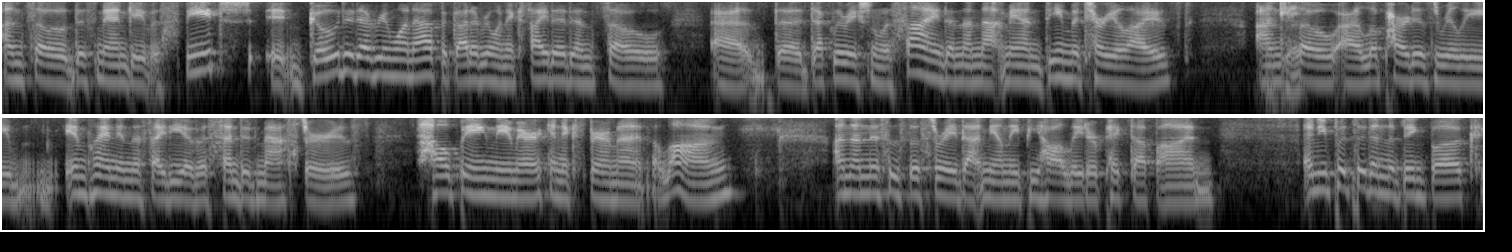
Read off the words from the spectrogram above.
And so this man gave a speech. It goaded everyone up. It got everyone excited. And so uh, the declaration was signed, and then that man dematerialized. And Okay. so uh, Lippard is really implanting this idea of ascended masters helping the American experiment along. And then this is the story that Manly P. Hall later picked up on. And he puts it in the big book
